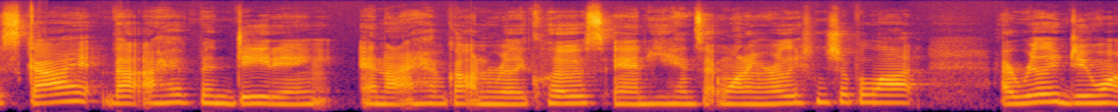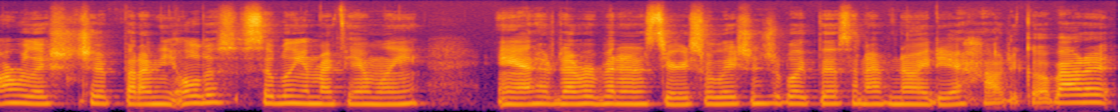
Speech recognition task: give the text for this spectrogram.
this guy that I have been dating and I have gotten really close, and he hints at wanting a relationship a lot. I really do want a relationship, but I'm the oldest sibling in my family and have never been in a serious relationship like this, and I have no idea how to go about it.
